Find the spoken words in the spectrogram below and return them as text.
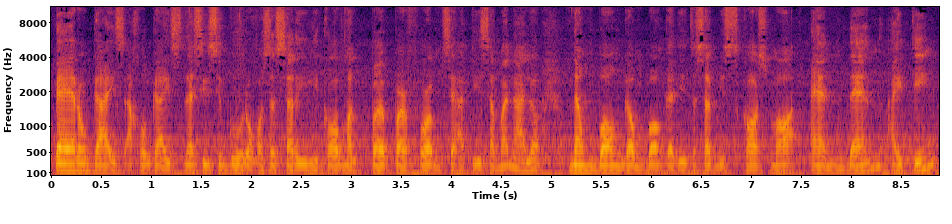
Pero guys, ako guys, nasisiguro ko sa sarili ko mag-perform si Atisa Manalo ng bonggang-bongga dito sa Miss Cosmo. And then, I think,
